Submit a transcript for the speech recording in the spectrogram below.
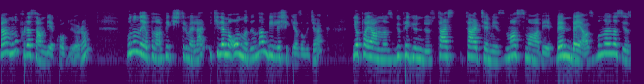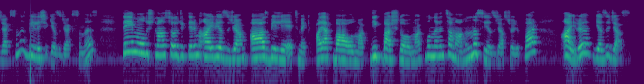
Ben bunu pırasam diye kodluyorum. Bununla yapılan pekiştirmeler ikileme olmadığından birleşik yazılacak. Yapayalnız, güpegündüz, ters tertemiz, masmavi, bembeyaz. Bunları nasıl yazacaksınız? Birleşik yazacaksınız. Deyimi oluşturan sözcüklerimi ayrı yazacağım. Ağız birliği etmek, ayak bağı olmak, dik başlı olmak. Bunların tamamını nasıl yazacağız çocuklar? Ayrı yazacağız.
